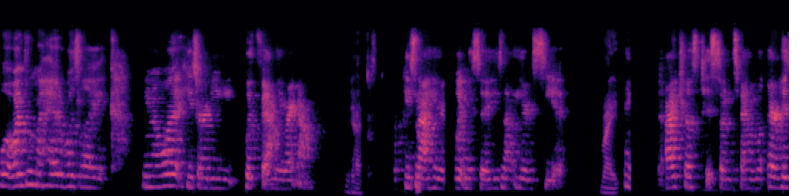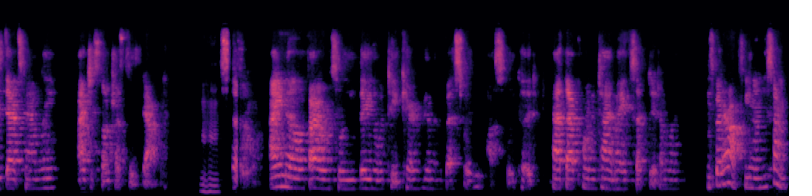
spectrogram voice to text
Well, what went through my head was like, you know what? He's already with family right now. Okay. He's not here to witness it. He's not here to see it. Right. I trust his son's family or his dad's family. I just don't trust his dad. Mm-hmm. So I know if I were to leave, they would take care of him in the best way they possibly could. At that point in time, I accepted. I'm like, he's better off. You know, he's fine.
